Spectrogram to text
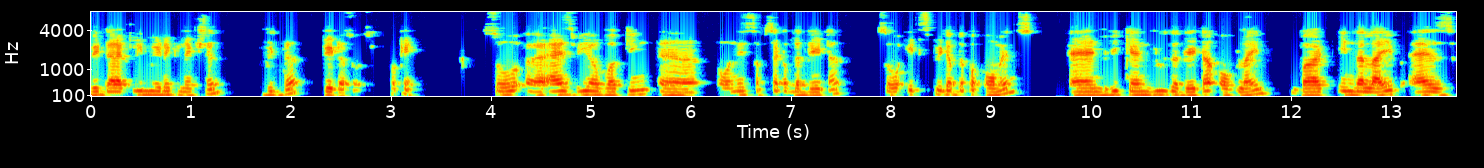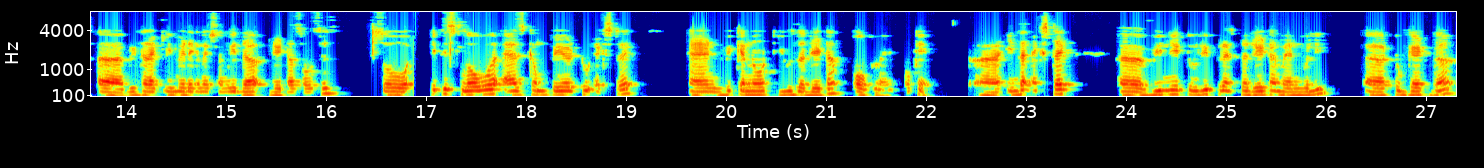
we directly made a connection with the data source. Okay, so uh, as we are working uh, on a subset of the data, so it speed up the performance and we can use the data offline but in the live as uh, we directly made a connection with the data sources. So it is slower as compared to extract and we cannot use the data offline. Okay. Uh, in the extract uh, we need to refresh the data manually uh, to get the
